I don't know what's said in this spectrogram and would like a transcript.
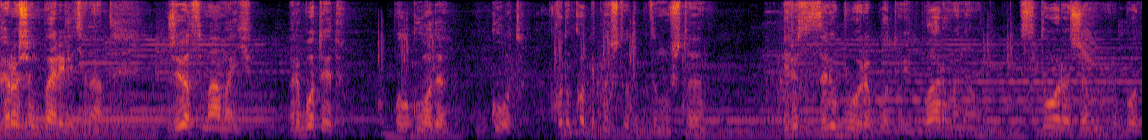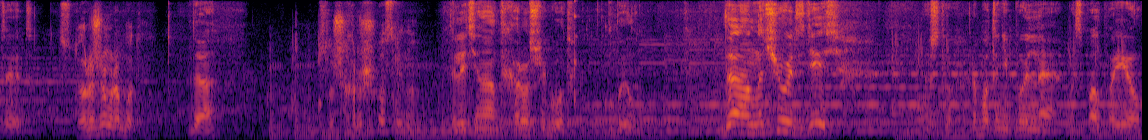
хороший парень, лейтенант. Живет с мамой, работает полгода, год. Походу копит на что-то, потому что берется за любую работу. И барменом, сторожем работает. Сторожем работает? Да. Слушай, хорошо у вас вино. Да, лейтенант, хороший год был. Да, он ночует здесь. А что, работа не пыльная, поспал, поел.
